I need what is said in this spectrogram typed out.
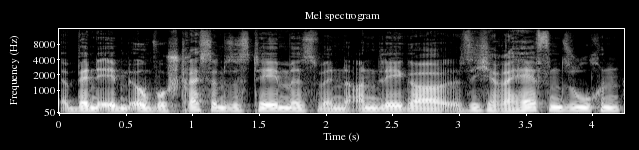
wenn eben irgendwo Stress im System ist, wenn Anleger sichere Häfen suchen.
